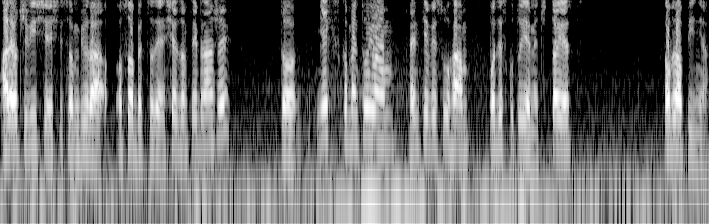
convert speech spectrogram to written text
Ale oczywiście, jeśli są biura osoby, które siedzą w tej branży, to niech skomentują, chętnie wysłucham, podyskutujemy, czy to jest dobra opinia.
